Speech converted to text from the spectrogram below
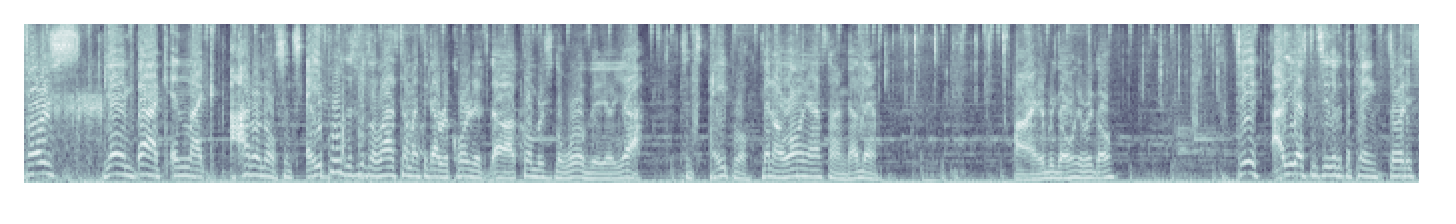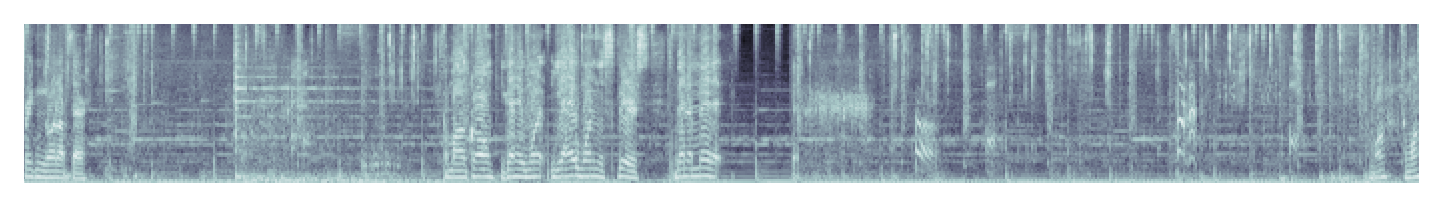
First game back in like I don't know since April? This was the last time I think I recorded uh, Chrom vs the World video yeah. Since April. Been a long ass time goddamn. All right here we go here we go. See as you guys can see look at the ping. It's already freaking going up there. Come on Chrom. You gotta hit one you gotta hit one of the spears. It's been a minute Come on.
